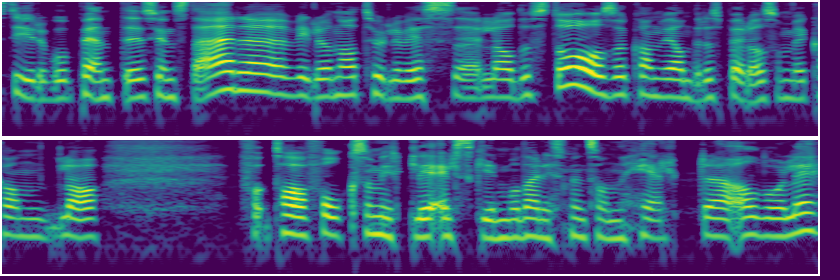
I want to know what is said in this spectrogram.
styre hvor pent de syns det er, eh, vil jo naturligvis eh, la det stå. Og så kan vi andre spørre oss om vi kan la ta folk som virkelig elsker modernismen sånn helt uh, alvorlig.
